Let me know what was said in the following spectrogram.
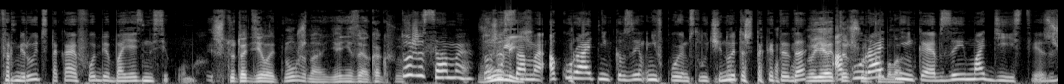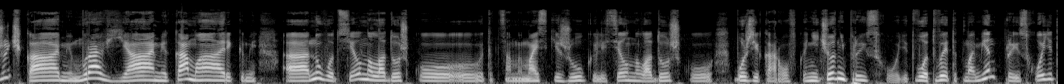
формируется такая фобия боязнь насекомых. Что-то делать нужно? Я не знаю, как... То же самое. То же самое. Аккуратненько взаим... Ни в коем случае. Ну, это же так это, да? Ну. Аккуратненькое взаимодействие с жучками, муравьями, комариками. А, ну, вот сел на ладошку этот самый майский жук или сел на ладошку божья коровка. Ничего не происходит. Вот в этот момент происходит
